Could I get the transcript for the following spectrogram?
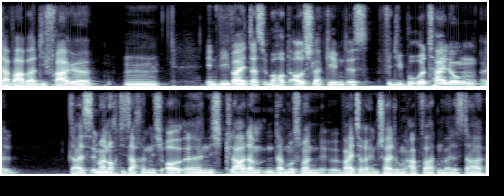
Da war aber die Frage, mh, hm, inwieweit das überhaupt ausschlaggebend ist für die Beurteilung. Äh, da ist immer noch die Sache nicht, äh, nicht klar. Da, da muss man weitere Entscheidungen abwarten, weil es da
